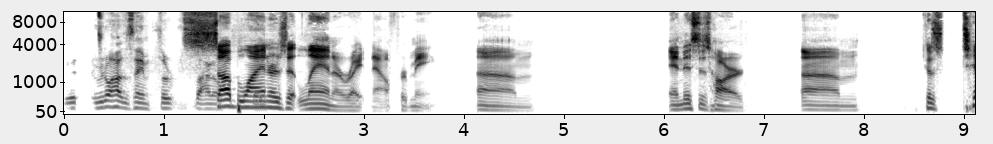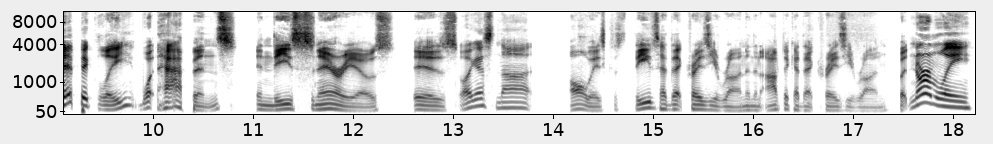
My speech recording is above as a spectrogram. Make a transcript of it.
we, we don't have the same. Th- final- Subliners Atlanta right now for me. Um and this is hard. Um cuz typically what happens in these scenarios is well, I guess not always cuz Thieves had that crazy run and then Optic had that crazy run. But normally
